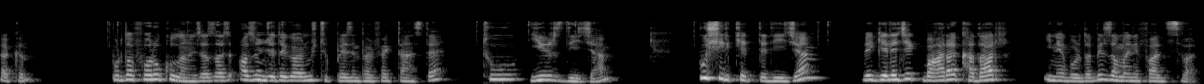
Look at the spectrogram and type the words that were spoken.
Bakın. Burada for'u kullanacağız. Az önce de görmüştük present perfect tense'te. Two years diyeceğim. Bu şirkette diyeceğim ve gelecek bahara kadar yine burada bir zaman ifadesi var.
